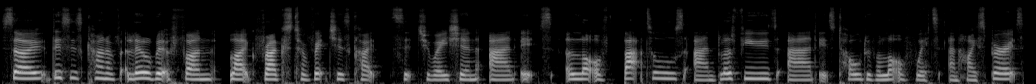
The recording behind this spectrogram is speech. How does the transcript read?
So this is kind of a little bit of fun, like rags to riches kind situation, and it's a lot of battles and blood feuds, and it's told with a lot of wit and high spirits.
